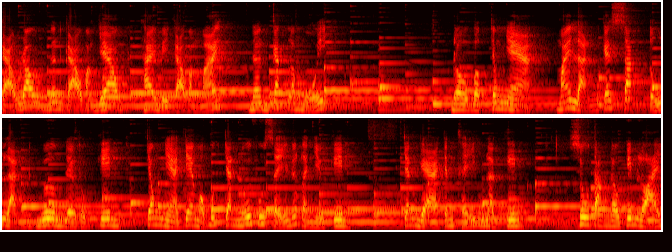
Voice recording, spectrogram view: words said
Cạo râu nên cạo bằng dao, thay vì cạo bằng máy nên cắt lông mũi. Đồ vật trong nhà máy lạnh, két sắt, tủ lạnh, gương đều thuộc kim. Trong nhà treo một bức tranh núi phú sĩ rất là nhiều kim. Tranh gà tranh khỉ cũng là kim. Sưu tầm đầu kim loại,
